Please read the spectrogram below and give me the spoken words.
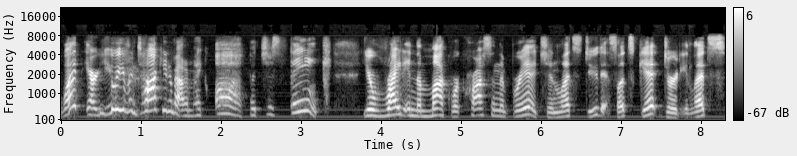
What are you even talking about? I'm like, oh, but just think. You're right in the muck. We're crossing the bridge, and let's do this. Let's get dirty. Let's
